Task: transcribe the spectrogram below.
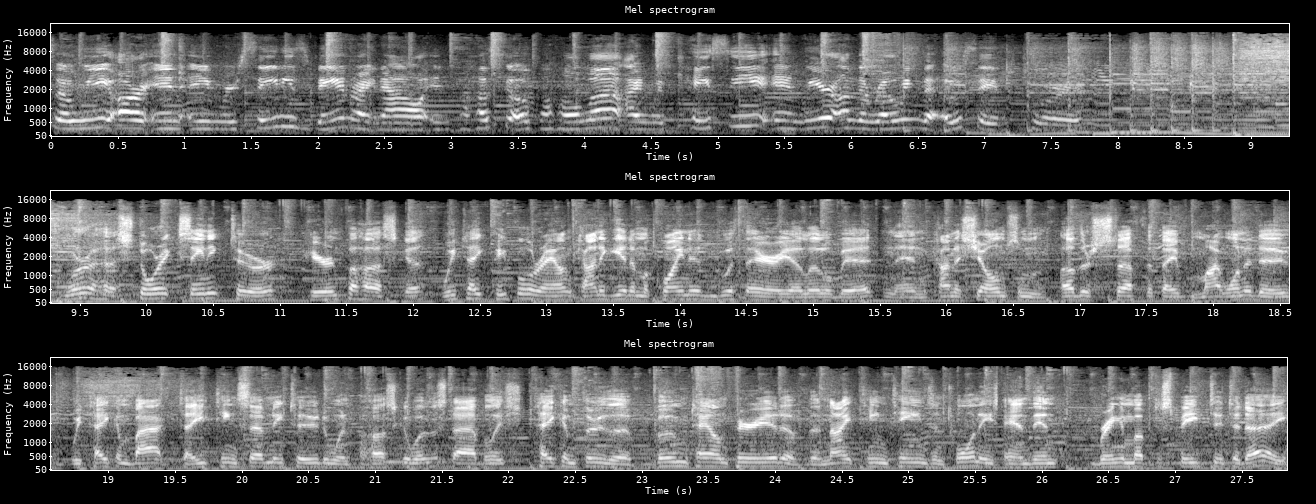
so we are in a Mercedes van right now in Pawhuska, Oklahoma. I'm with Casey, and we are on the Roaming the Osage tour. We're a historic scenic tour here in Pawhuska. We take people around, kind of get them acquainted with the area a little bit and, and kind of show them some other stuff that they might want to do. We take them back to 1872 to when Pawhuska was established, take them through the boomtown period of the 19 teens and 20s, and then bring them up to speed to today,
